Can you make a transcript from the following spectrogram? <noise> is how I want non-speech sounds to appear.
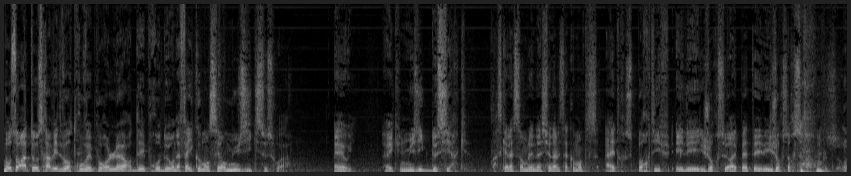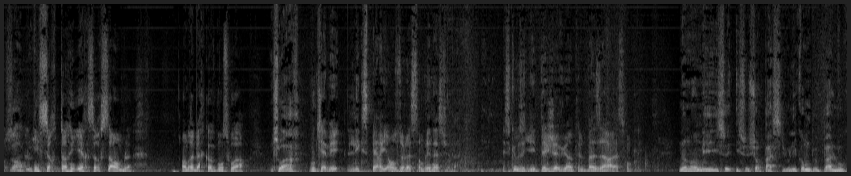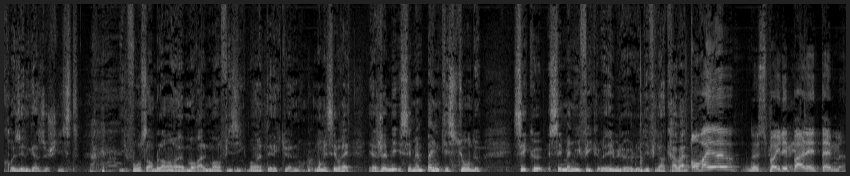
Bonsoir à tous, ravi de vous retrouver pour l'heure des Pro 2. On a failli commencer en musique ce soir. Eh oui, avec une musique de cirque. Parce qu'à l'Assemblée nationale, ça commence à être sportif. Et les jours se répètent et les jours se ressemblent. Ils se, ils se ressemblent. André Berkov, bonsoir. Bonsoir. Vous qui avez l'expérience de l'Assemblée nationale, est-ce que vous aviez déjà vu un tel bazar à l'Assemblée? Non, non, mais il se, il se surpasse, si vous voulez. Comme on ne peut pas, nous, creuser le gaz de schiste, <laughs> ils font semblant, euh, moralement, physiquement, intellectuellement. Non, mais c'est vrai. Il y a jamais. C'est même pas une question de. C'est que c'est magnifique. Vous avez vu le, le défilé en cravate. On va... euh, ne spoilez pas les thèmes.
